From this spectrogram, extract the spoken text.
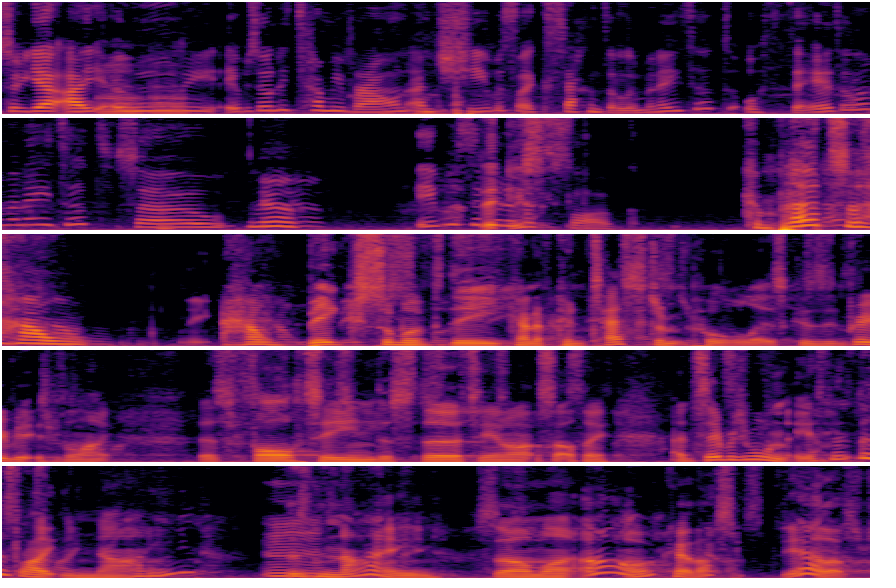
So yeah, I Uh-uh. only it was only Tammy Brown, and she was like second eliminated or third eliminated. So Yeah. it was a bit of a It's- slog. Compared to how how big some of the kind of contestant pool is, because in previous it's been like there's 14, there's 13, all that sort of thing. And series one, I think there's like nine. There's nine. So I'm like, oh, okay, that's yeah, that's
